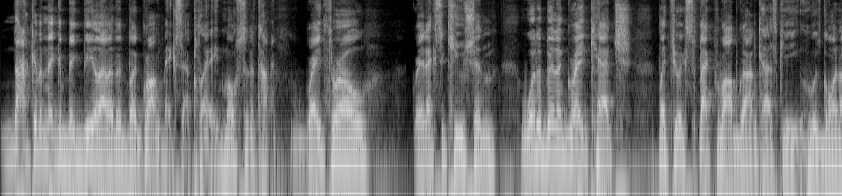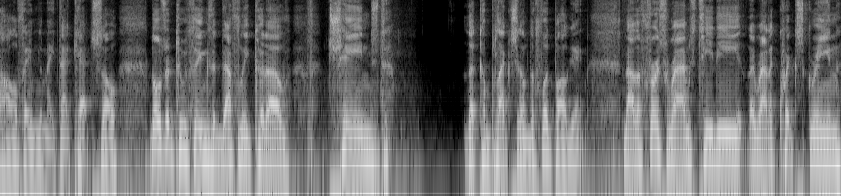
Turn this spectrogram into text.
not going to make a big deal out of it, but Gronk makes that play most of the time. Great throw, great execution, would have been a great catch but you expect Rob Gronkowski, who is going to Hall of Fame, to make that catch. So those are two things that definitely could have changed the complexion of the football game. Now, the first Rams TD, they ran a quick screen.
